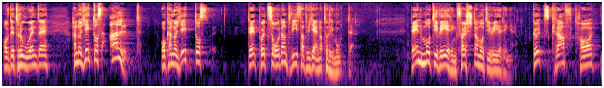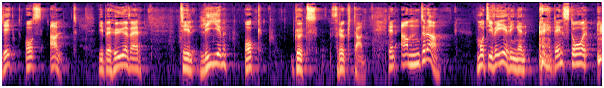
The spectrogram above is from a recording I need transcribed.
av det troende. Han har gett oss allt och han har gett oss det på ett sådant vis att vi gärna tar emot det. Det är en motivering, första motiveringen. Guds kraft har gett oss allt vi behöver till liv och Guds fruktan. Den andra motiveringen, den står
